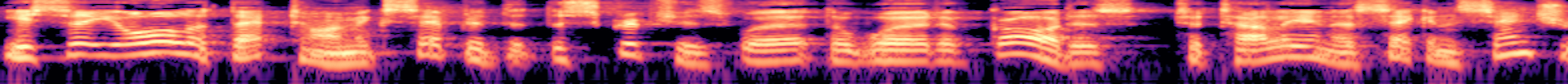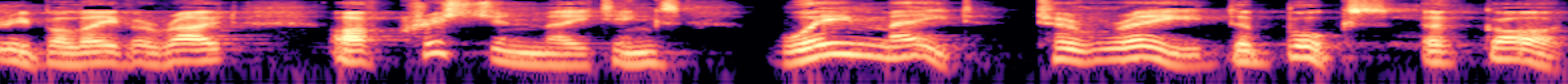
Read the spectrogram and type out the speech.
You see, all at that time accepted that the scriptures were the word of God. As Tertullian, a second century believer, wrote of Christian meetings, we meet to read the books of God.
